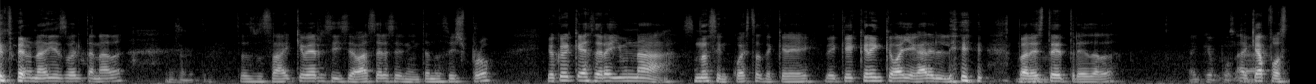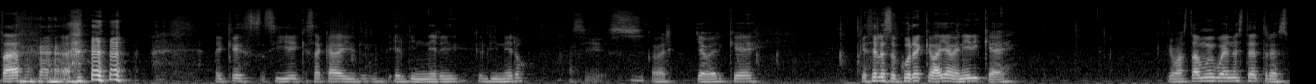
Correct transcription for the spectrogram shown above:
pero nadie suelta nada. exacto. Entonces, pues hay que ver si se va a hacer ese Nintendo Switch Pro. Yo creo que hay que hacer ahí una, unas encuestas de qué, de qué creen que va a llegar el para Ujú. este E3, ¿verdad? Hay que apostar. Hay que apostar. hay que, sí, hay que sacar ahí el, el dinero, el dinero. Así es. A ver, y a ver qué, qué se les ocurre que vaya a venir y que, que va a estar muy bueno este E3.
